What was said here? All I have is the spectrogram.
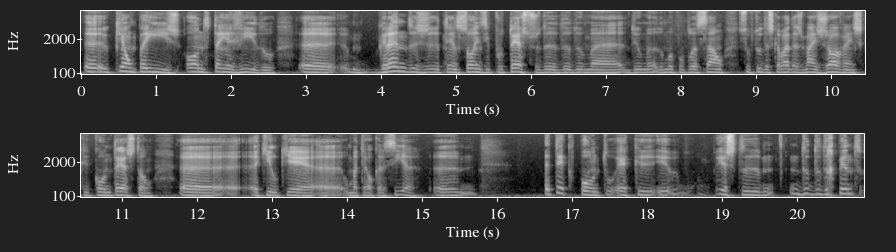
Uh, que é um país onde tem havido uh, grandes tensões e protestos de, de, de, uma, de, uma, de uma população, sobretudo das camadas mais jovens, que contestam uh, aquilo que é uma teocracia. até que ponto é que este. De, de, de repente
